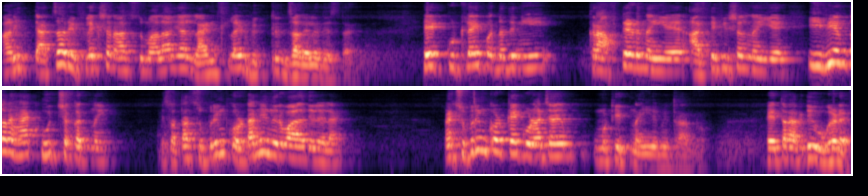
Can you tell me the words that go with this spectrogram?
आणि त्याचं रिफ्लेक्शन आज तुम्हाला या लँडस्लाईड व्हिक्टरीत झालेलं दिसत आहे हे कुठल्याही पद्धतीने क्राफ्टेड नाहीये आर्टिफिशियल नाहीये. ईव्हीएम तर हॅक होऊच शकत नाही. हे स्वतः सुप्रीम कोर्टाने निर्वाळा दिलेला आहे. आणि सुप्रीम कोर्ट काही कुणाच्या मुठीत नाहीये मित्रांनो. हे तर अगदी उघड आहे.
